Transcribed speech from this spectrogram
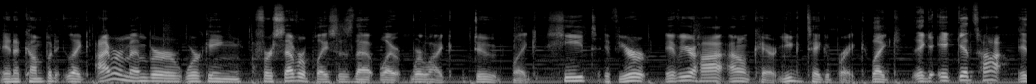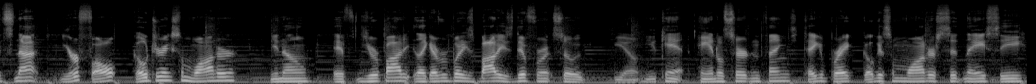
in a company like i remember working for several places that like were like dude like heat if you're if you're hot i don't care. You can take a break. Like it, it gets hot. It's not your fault. Go drink some water you know? If your body like everybody's body's different so you know you can't handle certain things take a break go get some water sit in the ac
